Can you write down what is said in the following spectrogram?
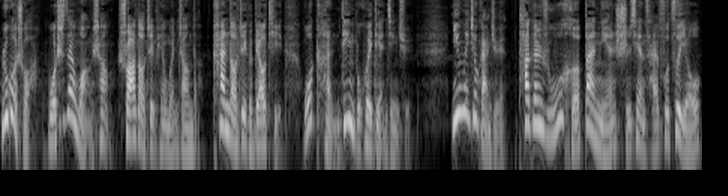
如果说啊，我是在网上刷到这篇文章的，看到这个标题，我肯定不会点进去。因为就感觉它跟如何半年实现财富自由、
